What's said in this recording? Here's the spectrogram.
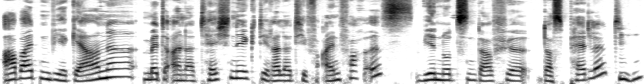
arbeiten wir gerne mit einer Technik, die relativ einfach ist. Wir nutzen dafür das Padlet, mhm.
